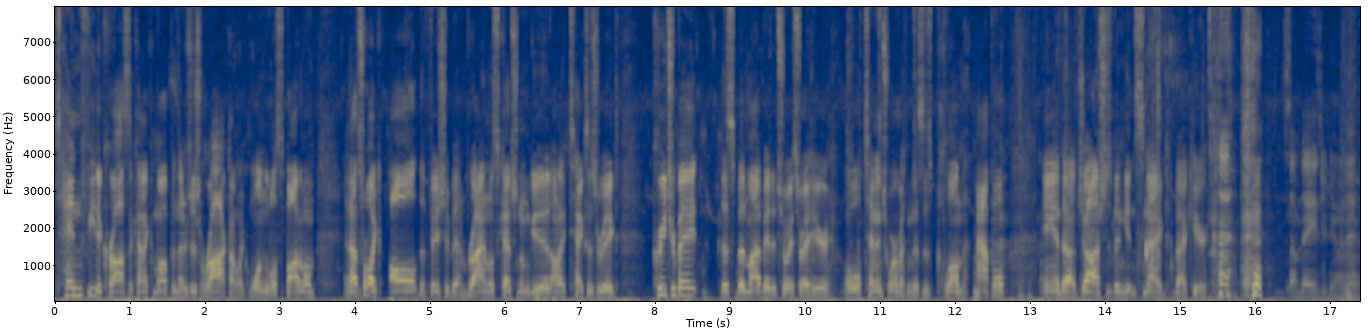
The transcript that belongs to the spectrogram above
10 feet across that kind of come up and there's just rock on like one little spot of them. And that's where like all the fish have been. Brian was catching them good on a Texas rigged creature bait. This has been my bait of choice right here. Old 10 inch worm. I think this is plum apple. And uh, Josh has been getting snagged back here. Some days you're doing it,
